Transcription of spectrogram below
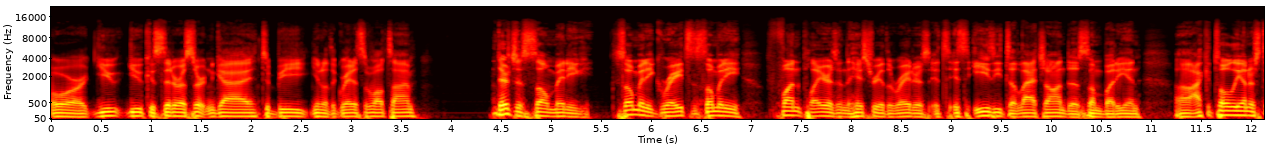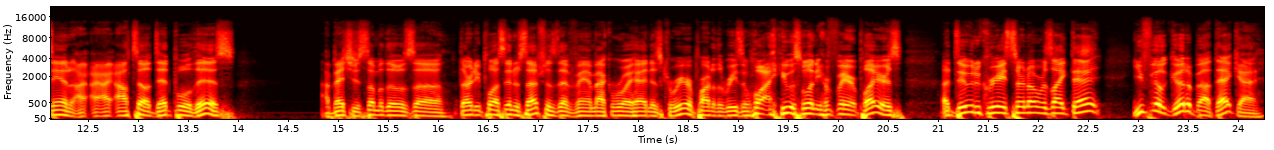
or you you consider a certain guy to be, you know, the greatest of all time. There's just so many so many greats and so many fun players in the history of the Raiders. It's it's easy to latch on to somebody, and uh, I could totally understand. I, I I'll tell Deadpool this. I bet you some of those uh, 30 plus interceptions that Vann McElroy had in his career are part of the reason why he was one of your favorite players. A dude who creates turnovers like that, you feel good about that guy.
